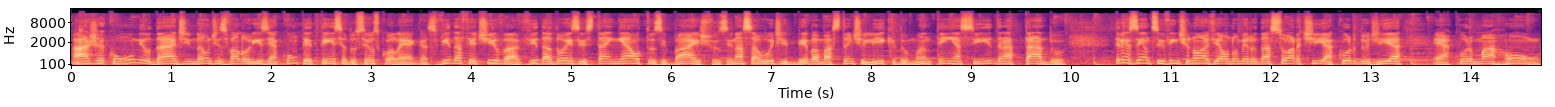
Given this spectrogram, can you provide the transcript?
Haja com humildade e não desvalorize a competência dos seus colegas. Vida afetiva, vida 2 está em altos e baixos. E na saúde, beba bastante líquido, mantenha-se hidratado. 329 é o número da sorte e a cor do dia é a cor marrom.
